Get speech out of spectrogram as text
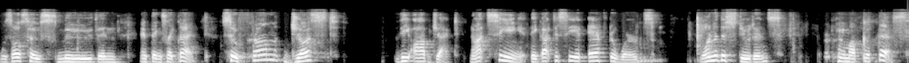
was also smooth and, and things like that. So from just the object, not seeing it, they got to see it afterwards. One of the students came up with this.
